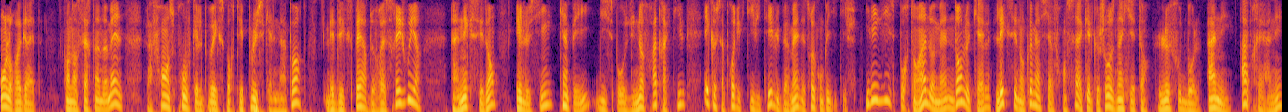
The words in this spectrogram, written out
on le regrette. Quand dans certains domaines, la France prouve qu'elle peut exporter plus qu'elle n'importe, les experts devraient se réjouir. Un excédent est le signe qu'un pays dispose d'une offre attractive et que sa productivité lui permet d'être compétitif. Il existe pourtant un domaine dans lequel l'excédent commercial français a quelque chose d'inquiétant, le football. Année après année,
